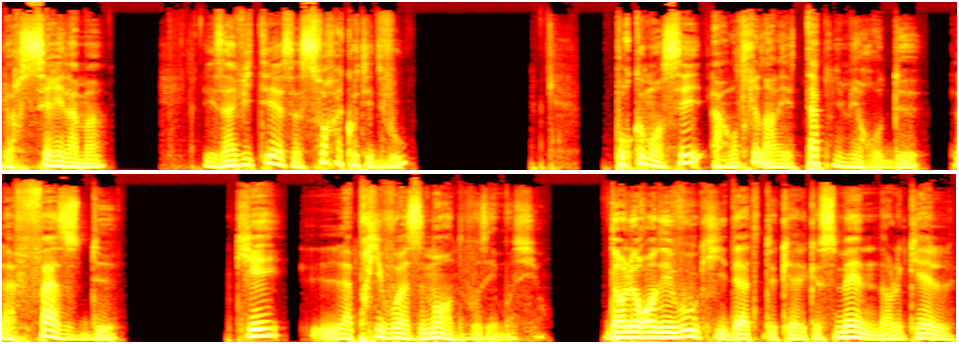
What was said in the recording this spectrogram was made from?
leur serrer la main. Les inviter à s'asseoir à côté de vous. Pour commencer à entrer dans l'étape numéro 2 la phase 2, qui est l'apprivoisement de vos émotions. Dans le rendez-vous qui date de quelques semaines, dans lequel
